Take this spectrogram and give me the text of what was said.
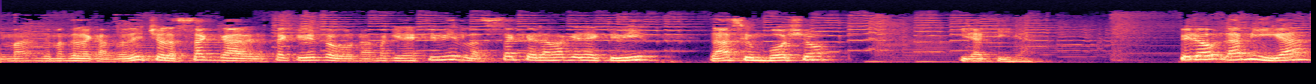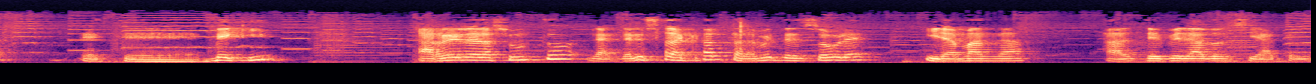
mandar la carta. De hecho, la saca, la está escribiendo con una máquina de escribir, la saca de la máquina de escribir, la hace un bollo y la tira. Pero la amiga, este, Becky, arregla el asunto, la endereza la carta, la mete en el sobre y la manda al desvelado en Seattle.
